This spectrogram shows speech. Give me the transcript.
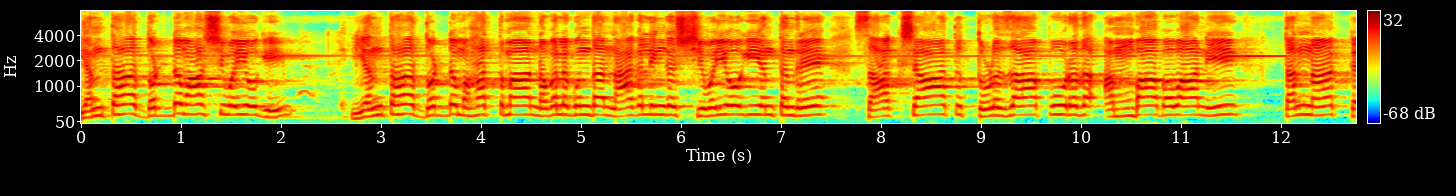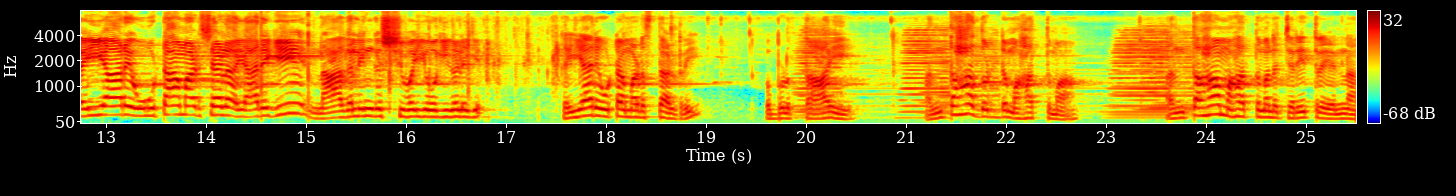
ಎಂತಹ ದೊಡ್ಡ ಮಹಾಶಿವಯೋಗಿ, ಎಂತಹ ದೊಡ್ಡ ಮಹಾತ್ಮ ನವಲಗುಂದ ನಾಗಲಿಂಗ ಶಿವಯೋಗಿ ಅಂತಂದರೆ ಸಾಕ್ಷಾತ್ ತುಳಜಾಪುರದ ಅಂಬಾಭವಾನಿ ತನ್ನ ಕೈಯಾರೆ ಊಟ ಮಾಡಿಸ್ಯಾಳ ಯಾರಿಗೆ? ನಾಗಲಿಂಗ ಶಿವಯೋಗಿಗಳಿಗೆ. ಕೈಯಾರೆ ಊಟ ಮಾಡಿಸ್ತಾಳ್ರಿ. ಒಬ್ಬಳು ತಾಯಿ. ಅಂತಹ ದೊಡ್ಡ ಮಹಾತ್ಮ, ಅಂತಹ ಮಹಾತ್ಮನ ಚರಿತ್ರೆಯನ್ನು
